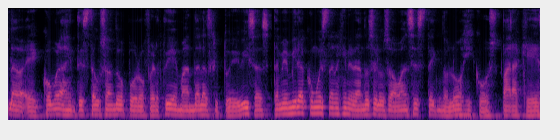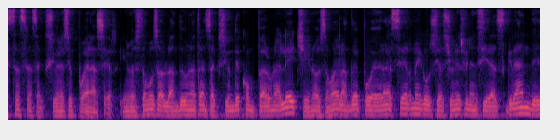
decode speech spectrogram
la, eh, cómo la gente está usando por oferta y demanda las criptodivisas, también mira cómo están generándose los avances tecnológicos para que estas transacciones se puedan hacer. Y no estamos hablando de una transacción de comprar una leche, no, estamos hablando de poder hacer negociaciones financieras grandes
